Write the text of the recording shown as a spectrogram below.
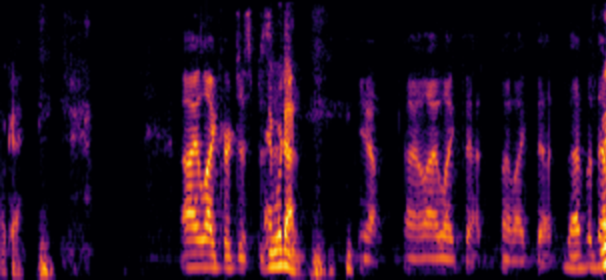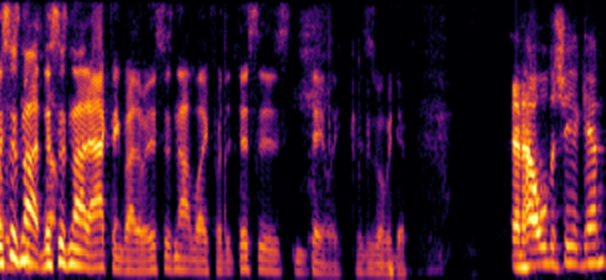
Okay, I like her disposition. and we're done. Yeah, I, I like that. I like that. that, that this is not this is not acting, by the way. This is not like for the. This is daily. This is what we do. And how old is she again?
